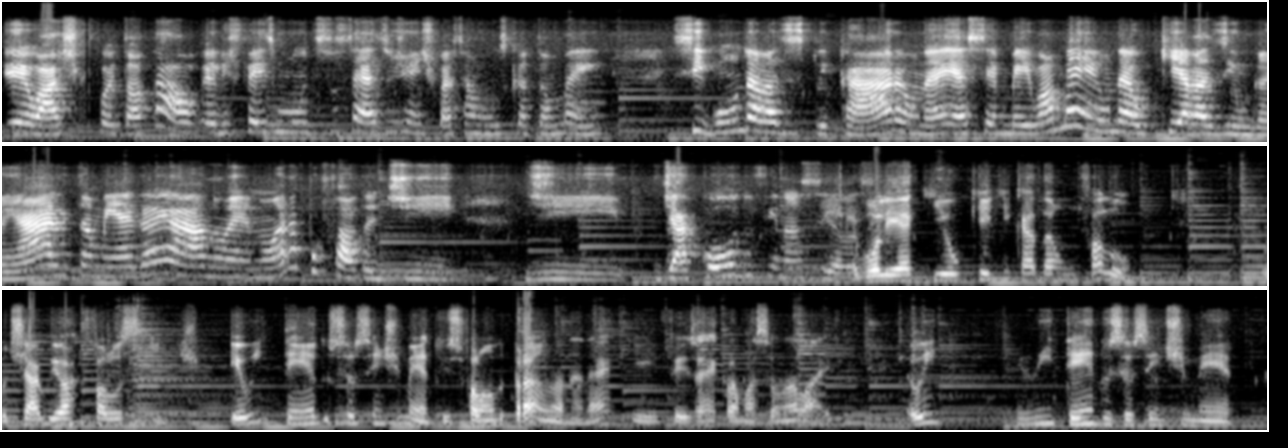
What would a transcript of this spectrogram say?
Eu acho que foi total. Ele fez muito sucesso, gente, com essa música também. Segundo elas explicaram, né, ia ser meio a meio, né? O que elas iam ganhar, ele também ia ganhar, não, é, não era por falta de, de, de acordo financeiro. Eu vou ler aqui o que, que cada um falou. O Thiago York falou o seguinte: Eu entendo o seu sentimento, isso falando para Ana, né, que fez a reclamação na live. Eu, eu entendo o seu sentimento.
